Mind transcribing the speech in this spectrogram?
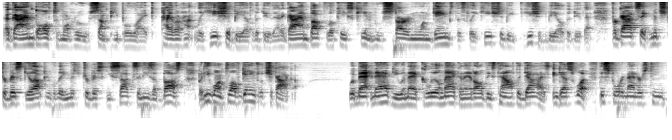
A guy in Baltimore who some people like, Tyler Huntley, he should be able to do that. A guy in Buffalo, Case Keenum, who started and won games this league, he should be he should be able to do that. For God's sake, Mitch Trubisky. A lot of people think Mitch Trubisky sucks and he's a bust, but he won 12 games with Chicago. With Matt Nagy when they had Khalil Mack and they had all these talented guys. And guess what? This 49ers team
